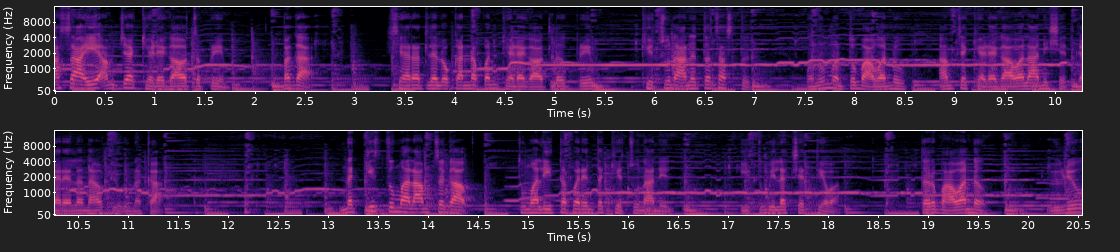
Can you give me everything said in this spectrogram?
असं आहे आमच्या खेडेगावाचं प्रेम. बघा शहरातल्या लोकांना पण खेड्यागावातलं प्रेम खेचून आणतच असतं. म्हणून म्हणतो भावांनो आमच्या खेड्यागावाला आणि शेतकऱ्याला नाव ठेवू नका. नक्कीच तुम्हाला आमचं गाव तुम्हाला इथपर्यंत खेचून आणेल ही तुम्ही लक्षात ठेवा. तर भावानं व्हिडिओ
